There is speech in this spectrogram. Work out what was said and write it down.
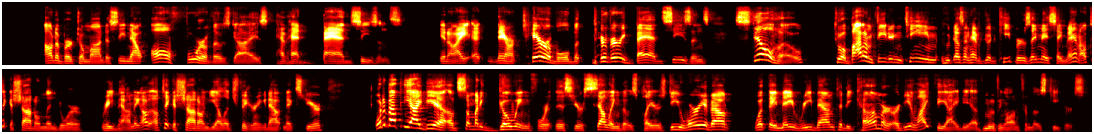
Adalberto Mondesi. Now, all four of those guys have had bad seasons. You know, I, I they aren't terrible, but they're very bad seasons. Still, though, to a bottom feeding team who doesn't have good keepers, they may say, "Man, I'll take a shot on Lindor rebounding. I'll, I'll take a shot on Yelich figuring it out next year." What about the idea of somebody going for it this year, selling those players? Do you worry about what they may rebound to become, or, or do you like the idea of moving on from those keepers?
